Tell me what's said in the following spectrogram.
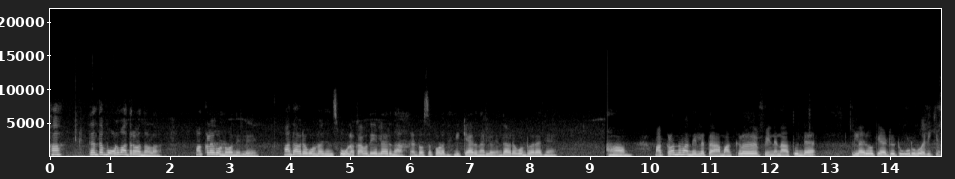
ഹാ ഇതെന്താ മോൾ മാത്രം വന്നോളാ? മക്കളെ കൊണ്ടുവന്നില്ലേ? എന്താ അവരെ ഞാൻ സ്കൂളൊക്കെ അവധിയല്ലായിരുന്നാ? രണ്ടു ദിവസമൊക്കെ ഇവിടെ നിൽക്കായിരുന്നല്ലോ എന്താ അവരെ കൊണ്ടുവരാഞ്ഞേ ആ മക്കളൊന്നും വന്നില്ല താ മക്കൾ പിന്നെ നാത്തൂന്റെ പിള്ളേരും ഒക്കെ ആയിട്ട് ടൂറ് പോയിരിക്കും.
